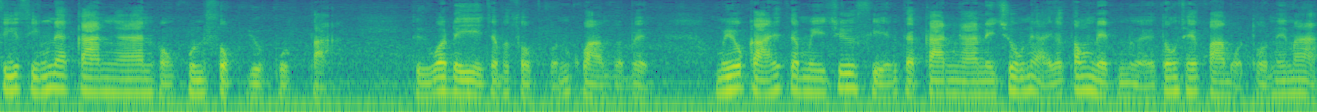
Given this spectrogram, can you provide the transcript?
ศีสิงห์เนี่ยการงานของคุณศกอยู่ปุตตะ ถือว่าดีจะประสบผลความสำเร็จ มีโอกาสที่จะมีชื่อเสียงแต่การงานในช่วงนี้อาจจะต้องเหน็ดเหนื่อยต้องใช้ความอดทนให้มาก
